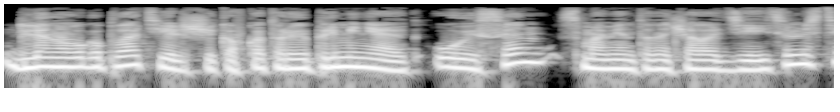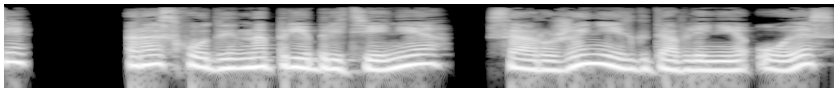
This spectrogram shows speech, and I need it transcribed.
для налогоплательщиков, которые применяют ОСН с момента начала деятельности, расходы на приобретение, сооружение и изготовление ОС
